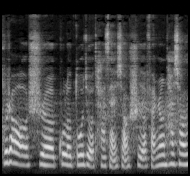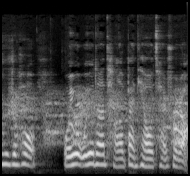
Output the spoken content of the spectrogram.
不知道是过了多久他才消失的，反正他消失之后，我又我又在那躺了半天，我才睡着。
